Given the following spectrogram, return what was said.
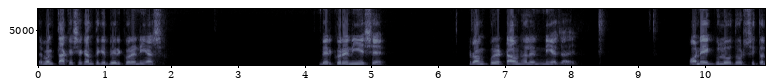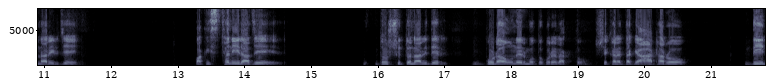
এবং তাকে সেখান থেকে বের করে নিয়ে আসে। বের করে নিয়ে এসে রংপুরের টাউন হলে নিয়ে যায়। অনেকগুলো ধর্ষিত নারীর যে পাকিস্তানি রাজে ধর্ষিত নারীদের গোডাউনের মতো করে রাখত, সেখানে তাকে আঠারো দিন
